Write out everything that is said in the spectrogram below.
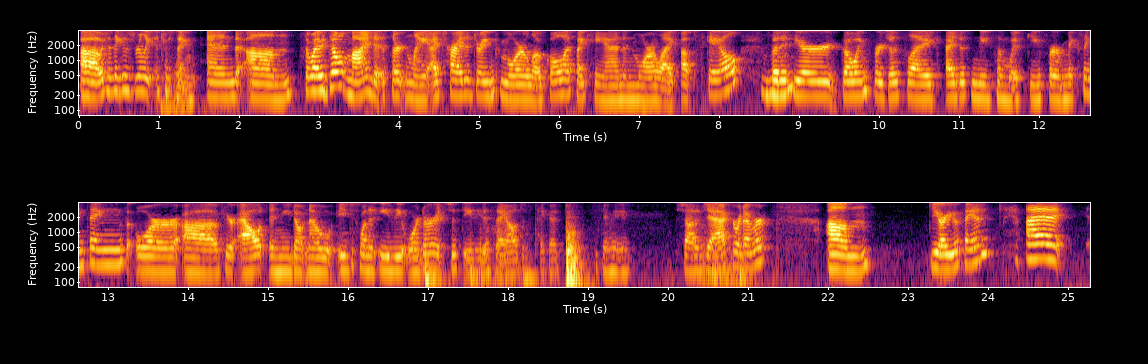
uh, which I think is really interesting. And um, so I don't mind it, certainly. I try to drink more local if I can and more like upscale. But if you're going for just like, I just need some whiskey for mixing things, or uh, if you're out and you don't know, you just want an easy order, it's just easy to say, I'll just take a, give me a shot of Jack or whatever. Um, do you, are you a fan? I, uh,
